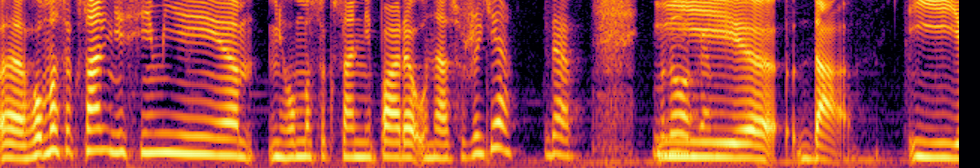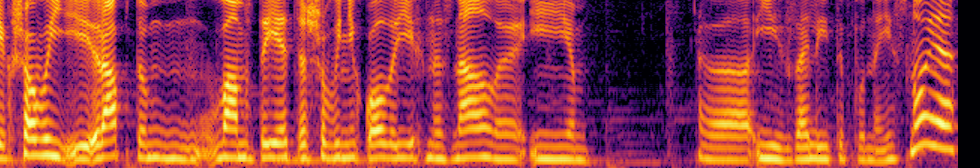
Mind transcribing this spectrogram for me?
Е, гомосексуальні сім'ї і гомосексуальні пари у нас вже є. Да. Много. І, да. І якщо ви раптом вам здається, що ви ніколи їх не знали і. Е, Їх взагалі типу не існує,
